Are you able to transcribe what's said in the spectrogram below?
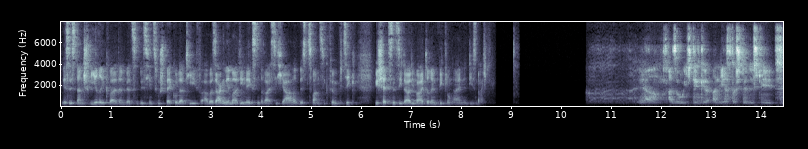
ist es dann schwierig, weil dann wird es ein bisschen zu spekulativ. Aber sagen wir mal die nächsten 30 Jahre bis 2050, wie schätzen Sie da die weitere Entwicklung ein in diesem Bereich? Ja, also ich denke, an erster Stelle steht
